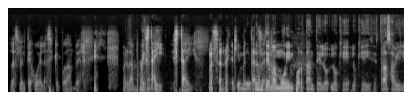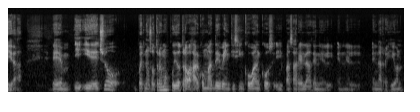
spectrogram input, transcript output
las lentejuelas y que puedan ver, ¿verdad? Porque está ahí, está ahí. O sea, no hay que inventarse. Es un tema muy importante lo, que, lo que dices, trazabilidad. Em, y, de hecho, pues nosotros hemos podido trabajar con más de 25 bancos y pasarelas en, el, en, el, en la región.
